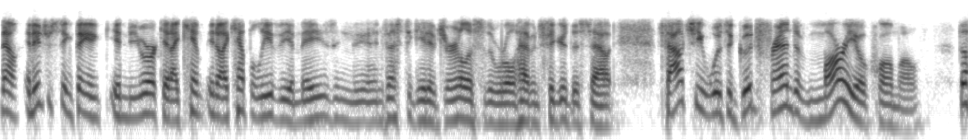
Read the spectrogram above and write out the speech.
Now, an interesting thing in New York, and I can't, you know, I can't believe the amazing investigative journalists of the world haven't figured this out. Fauci was a good friend of Mario Cuomo, the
